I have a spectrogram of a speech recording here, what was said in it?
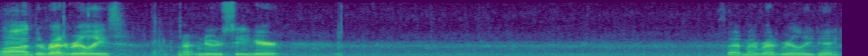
Uh, the red rilis, not new to see here. So I have my red rili tank.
